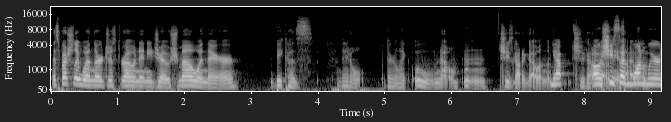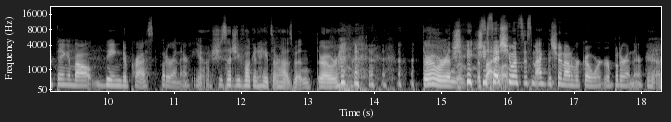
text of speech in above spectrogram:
Especially when they're just throwing any joe schmo in there because they don't they're like ooh no mm-mm, she's got to go in the yep. she's got oh she said one weird thing about being depressed put her in there. Yeah she said she fucking hates her husband. Throw her in, throw her in the she says she wants to smack the shit out of her coworker put her in there yeah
